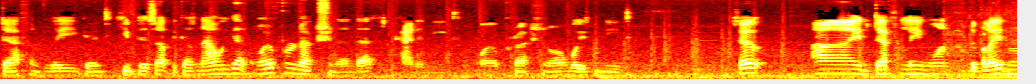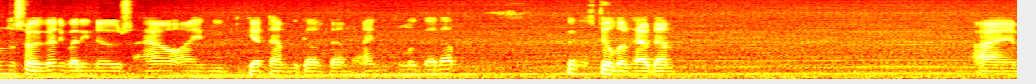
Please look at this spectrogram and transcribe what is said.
definitely going to keep this up because now we got oil production and that's kind of neat. Oil production always neat. So, I definitely want the Blade Runner, so if anybody knows how I need to get them, because then I need to look that up. I still don't have them. I am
